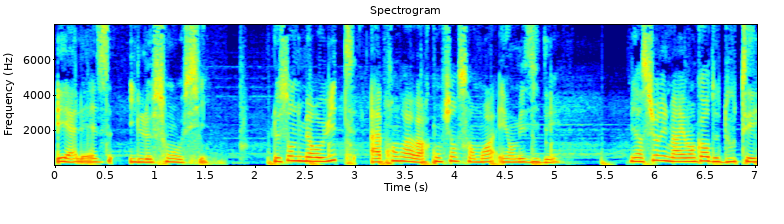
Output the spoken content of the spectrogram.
et à l'aise, ils le sont aussi. Leçon numéro 8, apprendre à avoir confiance en moi et en mes idées. Bien sûr, il m'arrive encore de douter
